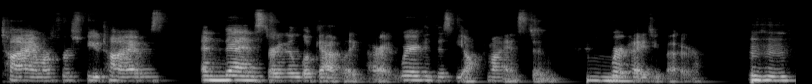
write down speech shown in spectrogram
time or first few times and then starting to look at like all right where could this be optimized and mm. where could I do better? Mm-hmm.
